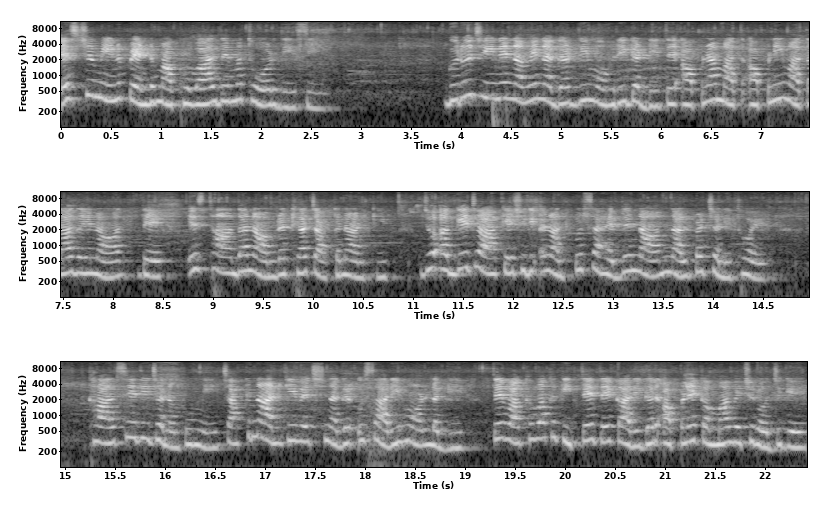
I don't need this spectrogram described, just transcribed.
ਇਸ ਜ਼ਮੀਨ ਪਿੰਡ ਮਾਖੋਵਾਲ ਦੇ ਮਥੋੜ ਦੀ ਸੀ। ਗੁਰੂ ਜੀ ਨੇ ਨਵੇਂ ਨਗਰ ਦੀ ਮੋਹਰੀ ਗੱਡੀ ਤੇ ਆਪਣਾ ਮਤ ਆਪਣੀ ਮਾਤਾ ਦੇ ਨਾਂ ਤੇ ਇਸ ਥਾਂ ਦਾ ਨਾਮ ਰੱਖਿਆ ਚੱਕ ਨਾਨਕੀ, ਜੋ ਅੱਗੇ ਜਾ ਕੇ ਸ੍ਰੀ ਅਨੰਦਪੁਰ ਸਾਹਿਬ ਦੇ ਨਾਮ ਨਾਲ ਪ੍ਰਚਲਿਤ ਹੋਏ। ਖਾਲਸੇ ਦੀ ਜਨਮ ਭੂਮੀ ਚੱਕ ਨਾਨਕੀ ਵਿੱਚ ਨਗਰ ਉਸਾਰੀ ਹੋਣ ਲੱਗੀ। ਤੇ ਵੱਖ-ਵੱਖ ਕੀਤੇ ਤੇ ਕਾਰੀਗਰ ਆਪਣੇ ਕੰਮਾਂ ਵਿੱਚ ਰੁੱਝ ਗਏ।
